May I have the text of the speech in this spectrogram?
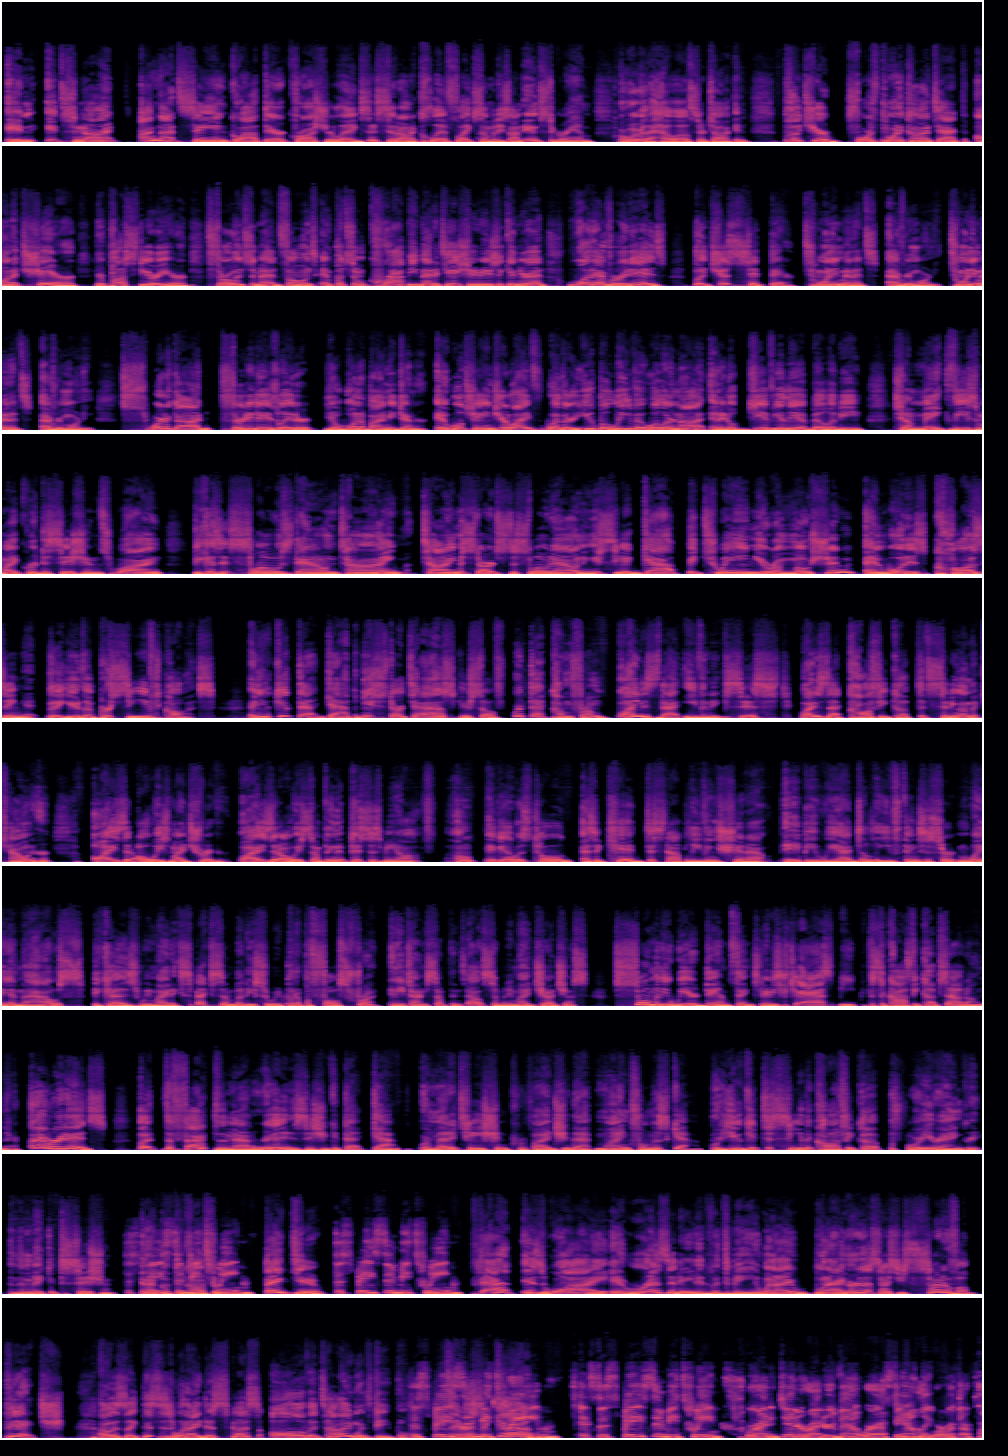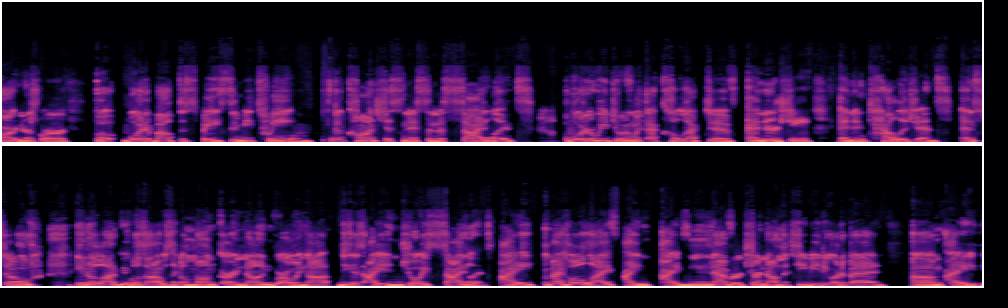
And it's not, I'm not saying go out there, cross your legs, and sit on a cliff like somebody's on Instagram or wherever the hell else they're talking. Put your fourth point of contact on a chair, your posterior, throw in some headphones, and put some crappy meditation music in your head, whatever it is, but just sit there 20 minutes every morning, 20 minutes every morning. Swear to God, 30 days later, you'll want to buy me dinner. It will change your life, whether you believe it will or not. And it'll give you the ability to make these micro decisions. Why? Because it slows down time. Time starts to slow down, and you see a gap between your emotion and what is causing it, the, you, the perceived cause. And you get that gap and you start to ask yourself, where'd that come from? Why does that even exist? Why does that coffee cup that's sitting on the counter, why is it always my trigger? Why is it always something that pisses me off? Oh, maybe I was told as a kid to stop leaving shit out. Maybe we had to leave things a certain way in the house because we might expect somebody, so we put up a false front. Anytime something's out, somebody might judge us. So many weird damn things. Maybe you get your ass beat because the coffee cup's out on there. Whatever it is. But the fact of the matter is, is you get that gap where meditation provides you that mindfulness gap where you get to see the coffee cup before you're angry and then make a decision. The space in coffee- between. Thank you. The space in between. That is why it resonated with me when I when I heard that. So I was, you son of a bitch. I was like, this is what I discuss all the time with people. The space There's in between. It's the space in between. We're at a dinner, we're at an event, we're a family, we're with our partners, we're but what about the space in between? The consciousness and the silence. What are we doing with that collective energy and intelligence? And so, you know, a lot of people thought I was like a monk or a nun growing up because I enjoy silence. I my whole life I I've never turned on the TV to go to bed. Um, I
